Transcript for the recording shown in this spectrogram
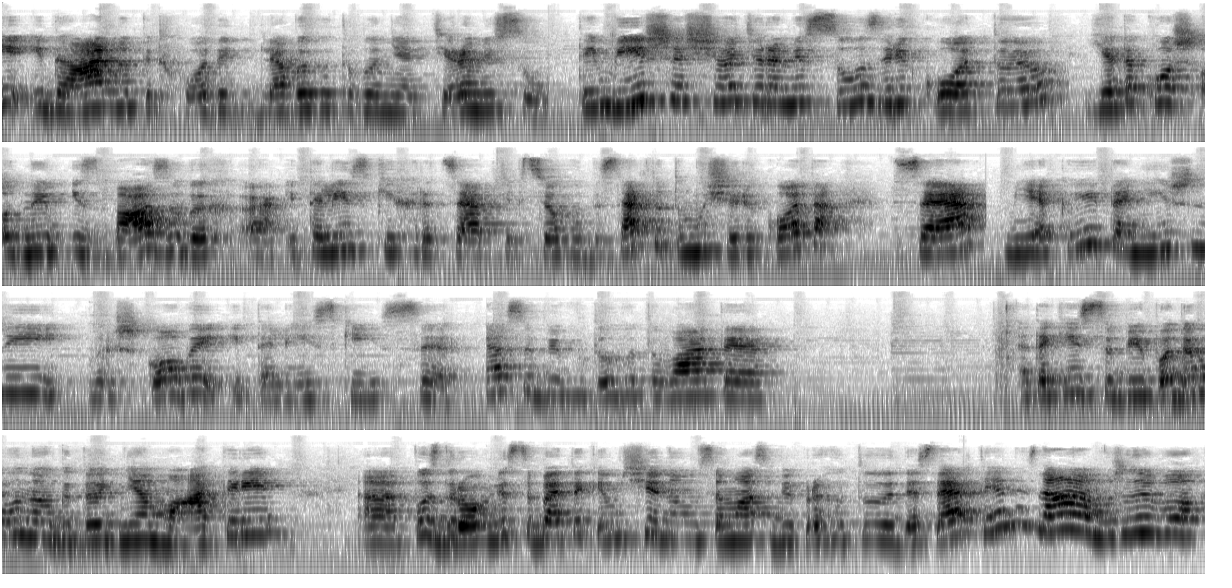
ідеально підходить для виготовлення тірамісу. Тим більше, що тірамісу з рікотою є також одним із базових е, італійських рецептів цього десерту, тому що рікота це м'який та ніжний вершковий італійський сир. Я собі буду готувати такий собі подарунок до Дня матері. Е, Поздоровлю себе таким чином, сама собі приготую десерт. Я не знаю, можливо,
